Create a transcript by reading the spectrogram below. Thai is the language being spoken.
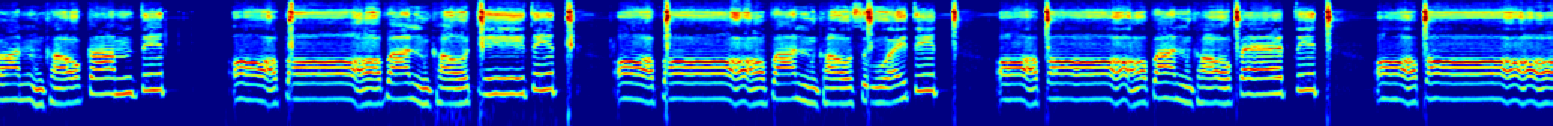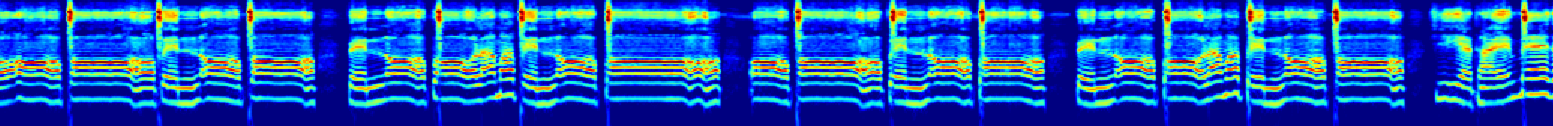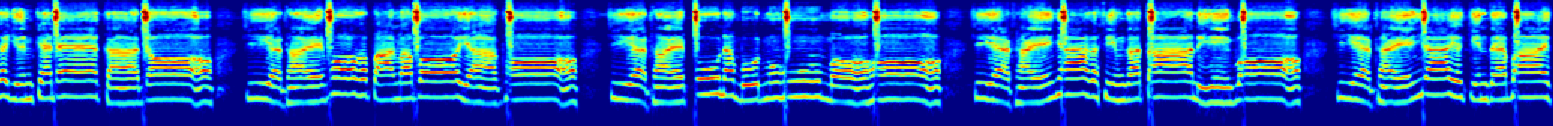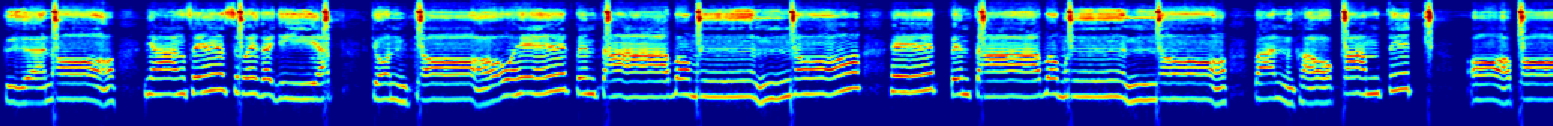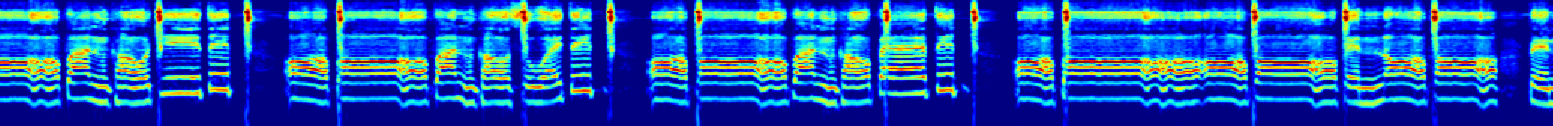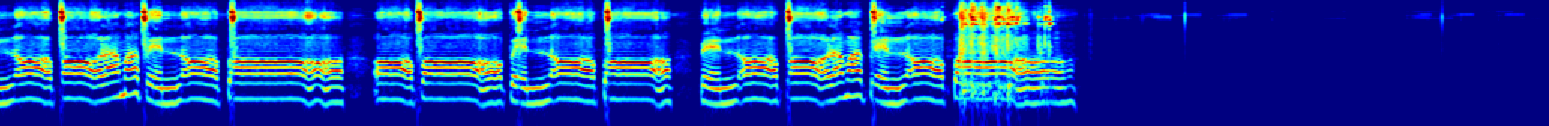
ปั้นเขากำติดอ้อปอปั้นเขาจีติดอ้อปอปั้นเขาสวยติดอ้อปอปั้นเขาแปดติดอ้อปออ้อปอเป็นอ้อปอเป็นอ้อปอแล้วมาเป็นอ้อปอ อ้อปอเป็นอ้อปอเป็นอ้อปอแล้วมาเป็นอ้อปอเขี้ยไทยแม่ก็ยืนแค่แดกาดอเขี้ยไทยพ่อก็ปานมาบออยากพอเขี้ยไทยปูน้ำบูดหมูบ่อเขี้ยไทยยาก็ทิมกะตาดีบ่เขี้ยไทยยายก็กินแต่ใบเกลือนอย่างเสสวยก็เหยียบ จนจอเฮ็ดเป็นตาบ่มืนนอเฮ็ดเป็นตาบ่มืนนอปั้นเขากำติดอ้อปอปั้นเขาจีติดอ้อปอปั้นเขาสวยติดอ้อปอปั้นเขาแปรติด อ้อปออ้อปอเป็นอ้อปอเป็นอ้อปอแล้วมาเป็นอ้อปออ้อปอเป็นอ้อปอเป็นอ้อปอแล้วมาเป็นอ้อปอ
